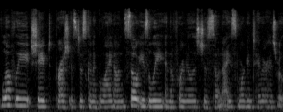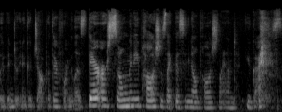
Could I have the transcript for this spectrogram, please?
lovely shaped brush, it's just going to glide on so easily, and the formula is just so nice. Morgan Taylor has really been doing a good job with their formulas. There are so many polishes like this in nail polish land, you guys.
